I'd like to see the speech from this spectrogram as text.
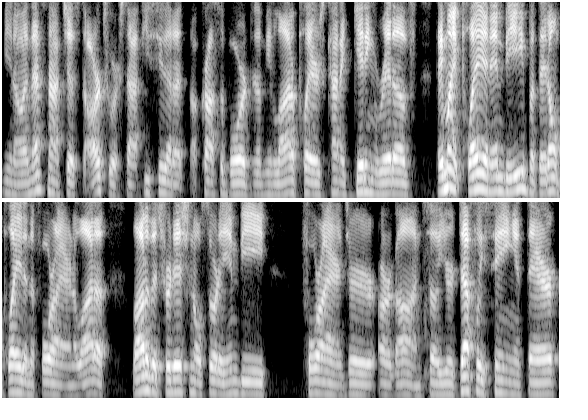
you know, and that's not just our tour staff. You see that across the board. I mean, a lot of players kind of getting rid of. They might play an MB, but they don't play it in the four iron. A lot of a lot of the traditional sort of MB four irons are are gone. So you're definitely seeing it there.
